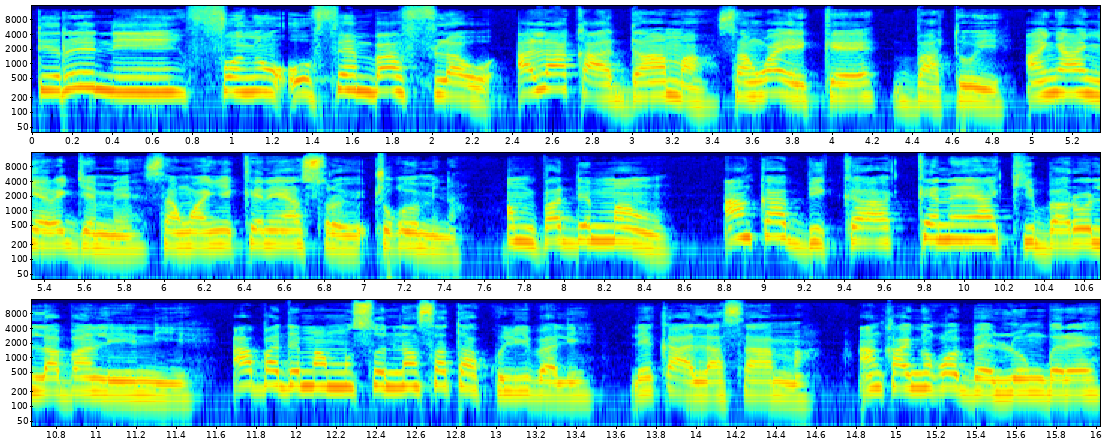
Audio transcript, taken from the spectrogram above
tere ni fɔɲɔ o fɛnba filaw ala k'a d'an ma sanwa ye kɛ bato ye an y'an yɛrɛ jɛmɛ sanwa ye kɛnɛya sɔrɔ cogo min na an badenmaw an ka bi ka kɛnɛya kibaro laban le ye nin ye a badenmamuso nasata kulibali le k'a lasa a ma an ka ɲɔgɔn bɛɛ longwɛrɛ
